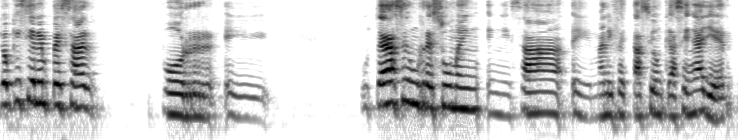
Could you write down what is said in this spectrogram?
yo quisiera empezar por... Eh, usted hace un resumen en esa eh, manifestación que hacen ayer.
